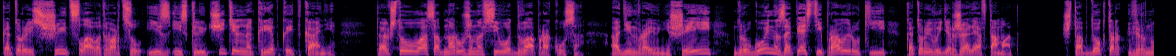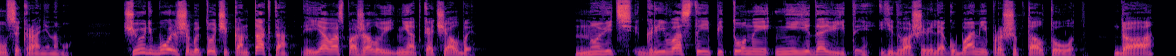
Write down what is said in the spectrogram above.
который сшит, слава Творцу, из исключительно крепкой ткани. Так что у вас обнаружено всего два прокуса — один в районе шеи, другой на запястье правой руки, который вы держали автомат. Штаб-доктор вернулся к раненому. Чуть больше бы точек контакта, и я вас, пожалуй, не откачал бы. Но ведь гривастые питоны не ядовиты, едва шевеля губами, прошептал Тоот. Да,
